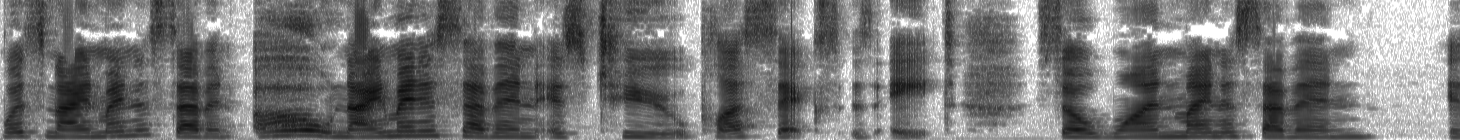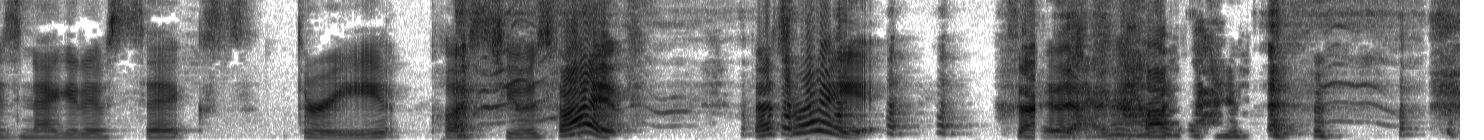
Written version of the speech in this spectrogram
What's nine minus seven? Oh, nine minus seven is two, plus six is eight. So one minus seven is negative six. Three plus two is five. That's right. Sorry, that Yeah, took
